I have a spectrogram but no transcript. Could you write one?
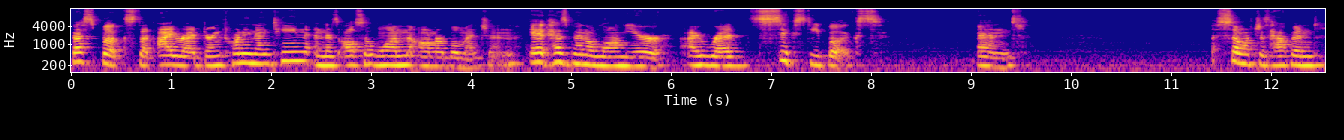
best books that I read during 2019, and there's also one honorable mention. It has been a long year. I read 60 books, and so much has happened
